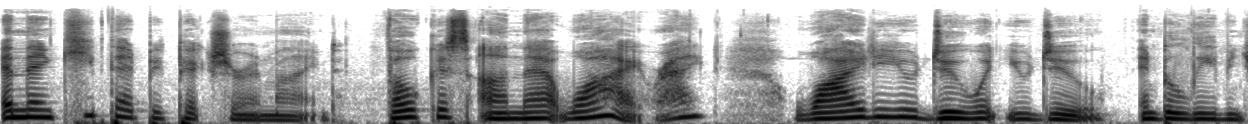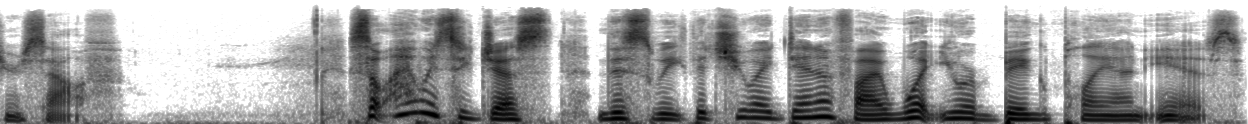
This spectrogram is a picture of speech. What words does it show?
And then keep that big picture in mind. Focus on that why right? Why do you do what you do and believe in yourself? So i would suggest this week that you identify what your big plan is.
